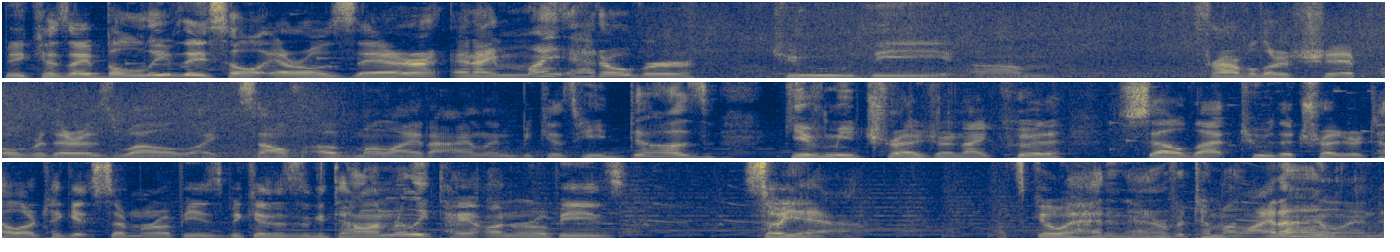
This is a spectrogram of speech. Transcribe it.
because I believe they sell arrows there. And I might head over to the um, traveler ship over there as well, like south of Molida Island, because he does give me treasure, and I could sell that to the treasure teller to get some rupees, because as you can tell, I'm really tight on rupees. So yeah, Let's go ahead and head over to Molida Island.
